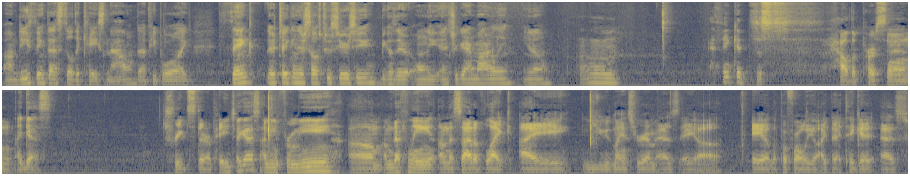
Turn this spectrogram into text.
Um, do you think that's still the case now? That people are like think they're taking themselves too seriously because they're only Instagram modeling? You know. Um, I think it's just how the person, I guess, treats their page. I guess. I mean, for me, um, I'm definitely on the side of like I use my Instagram as a uh, a, portfolio. I, I take it as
